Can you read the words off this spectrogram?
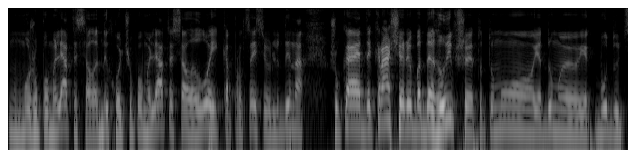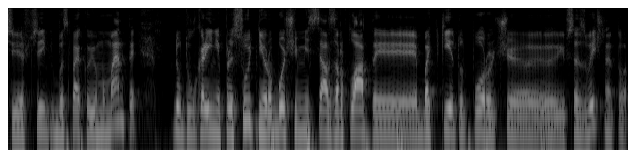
Ну можу помилятися, але не хочу помилятися. Але логіка процесів людина шукає де краще, риба де глибше. То тому я думаю, як будуть всі безпекові моменти. Тут в Україні присутні робочі місця, зарплати, батьки тут поруч е, і все звичне. То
